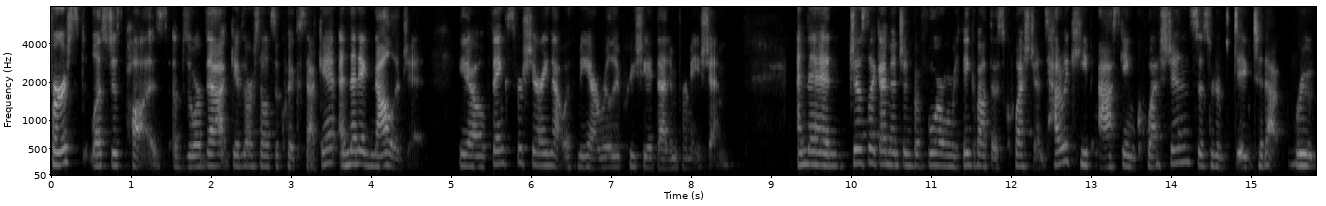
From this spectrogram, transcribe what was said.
First, let's just pause, absorb that, give ourselves a quick second, and then acknowledge it. You know, thanks for sharing that with me. I really appreciate that information. And then, just like I mentioned before, when we think about those questions, how do we keep asking questions to sort of dig to that root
